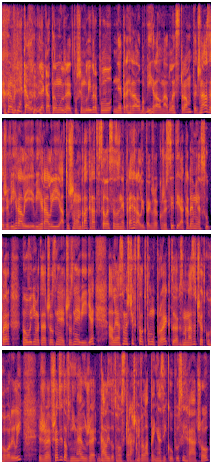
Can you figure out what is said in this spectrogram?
vďaka, vďaka tomu, že tuším Liverpool neprehral alebo vyhral nad Lestrom. Takže naozaj, že vyhrali, vyhrali a tuším len dvakrát v celej sezóne prehrali. Takže akože City Akadémia super, no uvidíme teda, čo z nej, čo z nej vyjde. Ale ja som ešte chcel k tomu projektu, ako sme na začiatku hovorili, že všetci to vnímajú, že dali do toho strašne veľa peňazí peňazí, kúpu si hráčov,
